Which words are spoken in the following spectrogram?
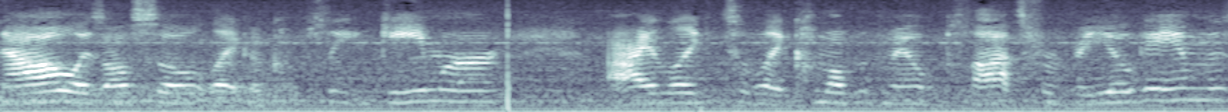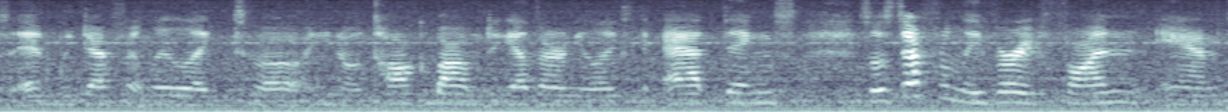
now is also like a complete gamer. I like to like come up with my own plots for video games, and we definitely like to you know talk about them together. And he likes to add things, so it's definitely very fun. And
